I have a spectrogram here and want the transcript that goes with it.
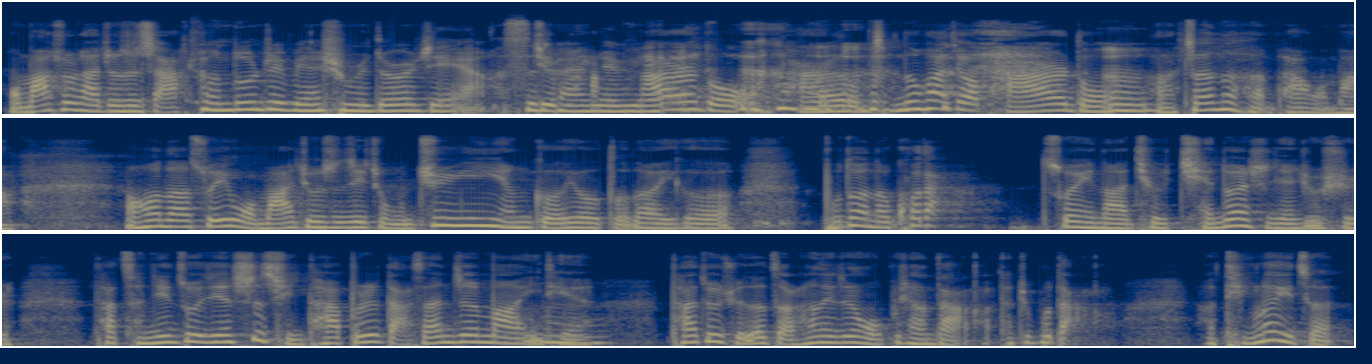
我妈说啥就是啥。成都这边是不是都是这样？四川这边耙耳朵，耙耳朵，成都话叫耙耳朵、嗯啊，真的很怕我妈。然后呢，所以我妈就是这种巨婴人格又得到一个不断的扩大。所以呢，就前段时间就是他曾经做一件事情，他不是打三针吗？一天，嗯。她就觉得早上那针我不想打了，他就不打了，然后停了一针，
